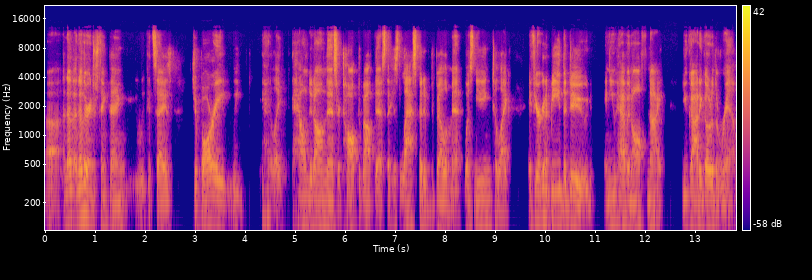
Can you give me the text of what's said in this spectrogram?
Uh, another another interesting thing we could say is Jabari. We like hounded on this or talked about this that his last bit of development was needing to like if you're going to be the dude and you have an off night, you got to go to the rim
